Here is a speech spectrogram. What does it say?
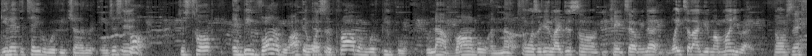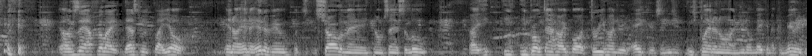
get at the table with each other and just Yeah. talk, just talk and be vulnerable. I think that's the problem with people. We're not vulnerable enough. And once again, like this song, you can't tell me nothing. Wait till I get my money right. You know what I'm saying? you know what I'm saying? I feel like that's what, like, yo, in a, in an interview with Charlemagne, you know what I'm saying? Salute. Like he, he, he broke down how he bought 300 acres and he's, he's planning on you know making a community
